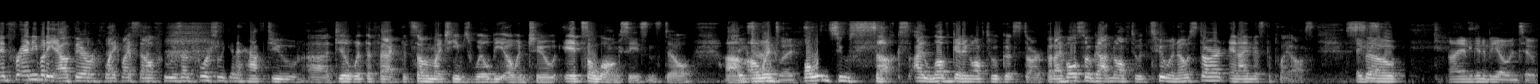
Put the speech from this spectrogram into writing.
and for anybody out there like myself who is unfortunately going to have to uh, deal with the fact that some of my teams will be 0 2, it's a long season still. Um, Exactly. 0 2 sucks. I love getting off to a good start, but I've also gotten off to a 2 0 start, and I missed the playoffs. So I am gonna be 0 2.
